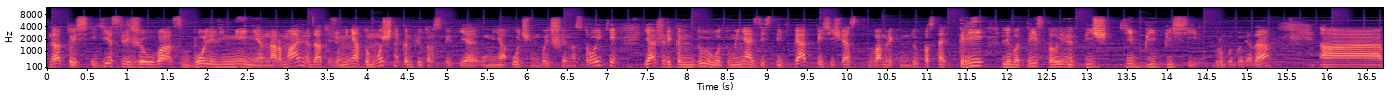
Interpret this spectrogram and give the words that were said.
Да, то есть если же у вас более или менее нормально, да, то есть у меня то мощный компьютер стоит, я, у меня очень большие настройки, я же рекомендую, вот у меня здесь стоит 5000, я вам рекомендую поставить 3 либо 3500 kbps, грубо говоря, да. А,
